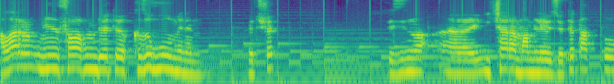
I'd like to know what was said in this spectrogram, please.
Алар менин сабагымды өтө кызыгуу менен өтүшөт. Биздин ич ара мамилебиз өтө таттуу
